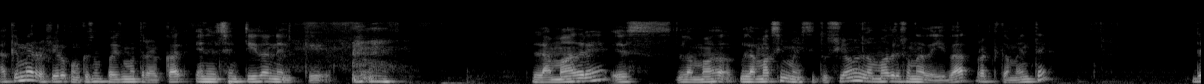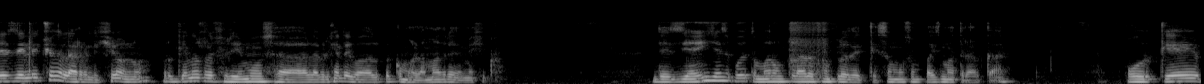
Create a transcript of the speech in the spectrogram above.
¿A qué me refiero con que es un país matriarcal? En el sentido en el que la madre es la, la máxima institución, la madre es una deidad prácticamente. Desde el hecho de la religión, ¿no? ¿Por qué nos referimos a la Virgen de Guadalupe como la Madre de México? Desde ahí ya se puede tomar un claro ejemplo de que somos un país matriarcal. Porque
